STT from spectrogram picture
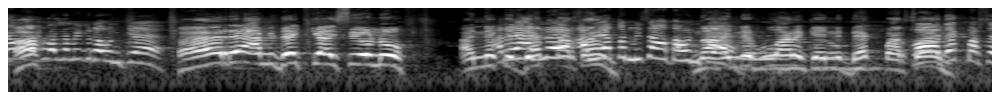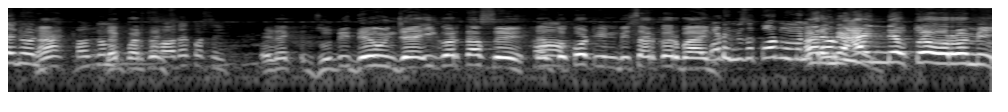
হ্যাঁ? আরে আমি দেখে আইছি ওনো আইনে কি দেখ আমি পারছাই? এত মিছা কথা না আইনের ফুলারে কে আইনে দেখ হ্যাঁ পারছাই দেখ পারছাই নন হ্যাঁ? দেখ পারছাই? হ্যাঁ দেখ পারছাই। এটা যদি দেউন যে ই করতাছে তাহলে তো কঠিন বিচার করবাই। ওটা মিছা করব মানে আরে আমি আইনে তো ওরমি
